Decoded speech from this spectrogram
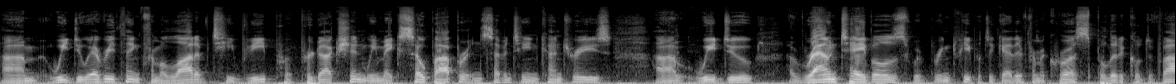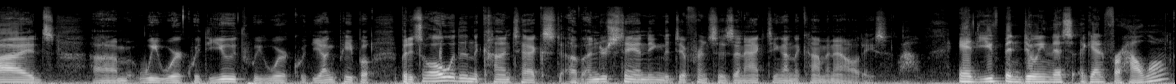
Um, we do everything from a lot of TV pr- production. We make soap opera in 17 countries. Uh, we do uh, roundtables. We bring people together from across political divides. Um, we work with youth. We work with young people. But it's all within the context of understanding the differences and acting on the commonalities. Wow. And you've been doing this again for how long?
